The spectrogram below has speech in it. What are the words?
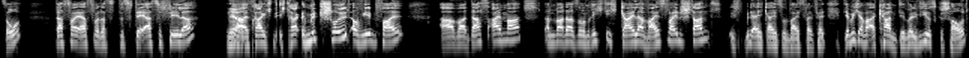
So. Das war erstmal das, das der erste Fehler. Ja, Ja. jetzt trage ich, ich trage eine Mitschuld auf jeden Fall. Aber das einmal, dann war da so ein richtig geiler Weißweinstand. Ich bin eigentlich gar nicht so ein Weißweinfan. Die haben mich aber erkannt, die haben meine Videos geschaut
